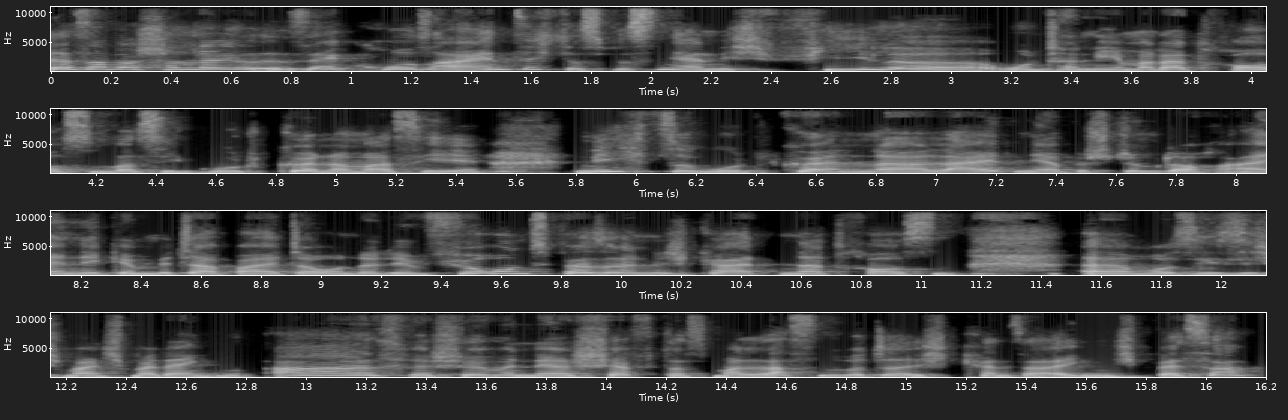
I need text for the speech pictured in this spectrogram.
Das ist aber schon eine sehr große Einsicht. Das wissen ja nicht viele Unternehmer da draußen, was sie gut können und was sie nicht so gut können. Da leiden ja bestimmt auch einige Mitarbeiter unter den Führungspersönlichkeiten da draußen, äh, wo sie sich manchmal denken, ah, es wäre schön, wenn der Chef das mal lassen würde. Ich kann es ja eigentlich besser.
